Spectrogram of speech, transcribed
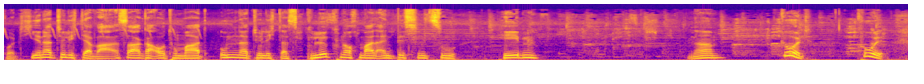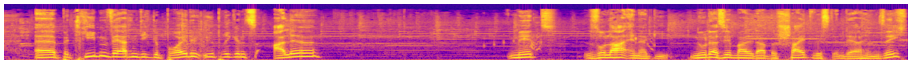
gut. Hier natürlich der Wahrsagerautomat, um natürlich das Glück nochmal ein bisschen zu heben. Na, gut, cool. Äh, betrieben werden die Gebäude übrigens alle mit Solarenergie. Nur, dass ihr mal da Bescheid wisst in der Hinsicht.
